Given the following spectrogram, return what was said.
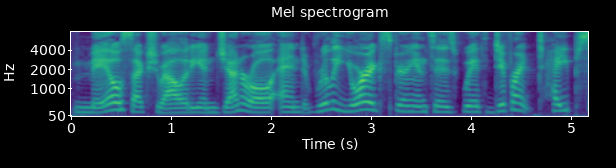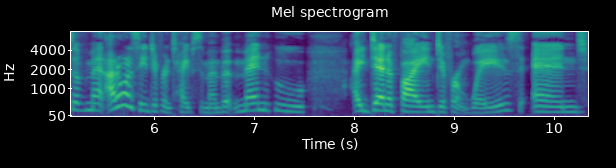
male sexuality in general and really your experiences with different types of men. I don't want to say different types of men, but men who identify in different ways and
